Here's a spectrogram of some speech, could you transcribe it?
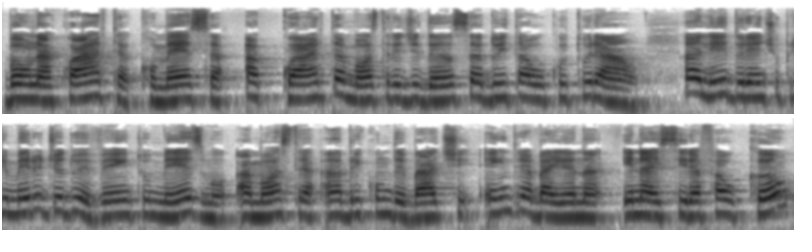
Bom, na quarta começa a quarta mostra de dança do Itaú Cultural. Ali, durante o primeiro dia do evento mesmo, a mostra abre com um debate entre a baiana Inaicira Falcão,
